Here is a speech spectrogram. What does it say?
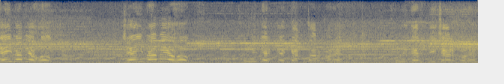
যেইভাবে হোক যেইভাবে হোক খুনিদেরকে গ্রেপ্তার করেন, খুনিদের বিচার করেন,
